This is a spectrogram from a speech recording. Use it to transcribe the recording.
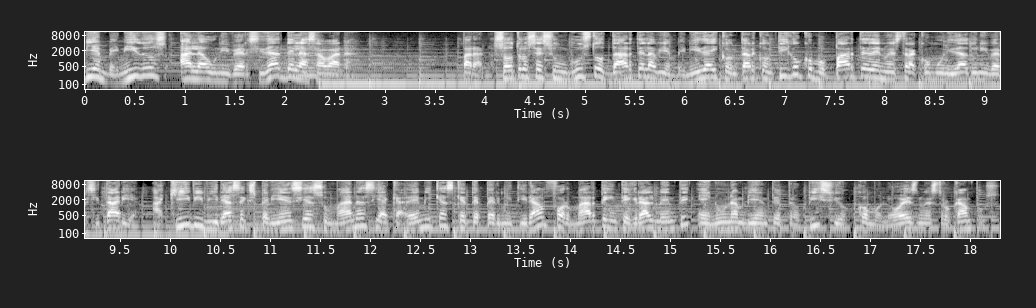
Bienvenidos a la Universidad de La Sabana. Para nosotros es un gusto darte la bienvenida y contar contigo como parte de nuestra comunidad universitaria. Aquí vivirás experiencias humanas y académicas que te permitirán formarte integralmente en un ambiente propicio, como lo es nuestro campus.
